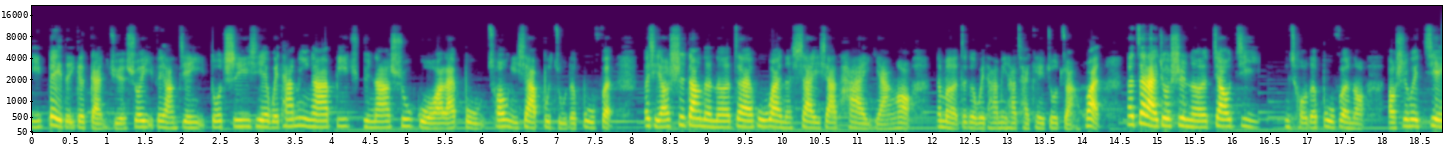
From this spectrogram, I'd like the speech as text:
疲惫的一个感觉，所以非常建议多吃一些维他命啊、B 群啊、蔬果啊，来补充一下不足的部分。而且要适当的呢，在户外呢晒一下太阳哦，那么这个维他命它才可以做转换。那再来就是呢，交际应酬的部分哦，老师会建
